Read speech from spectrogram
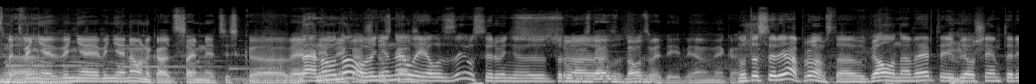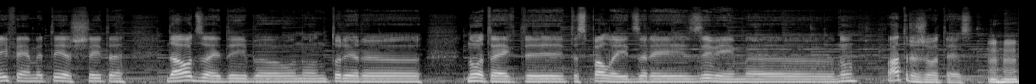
Bet viņai, viņai, viņai nav nekāda saimnieciska vērtība. Nē, nu, nav, vienkārši viņa tas, neliela zivs ir. Viņa tur sugas daudz, daudzveidība. Jā, vienkārši. Nu, tas ir, jā, protams, tā galvenā vērtība jau šiem te rifiem ir tieši šī daudzveidība, un, un tur ir eh, noteikti tas palīdz arī zivīm eh, nu, atražoties. Mm -hmm.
